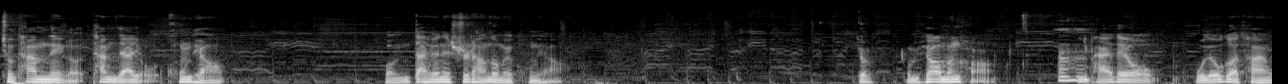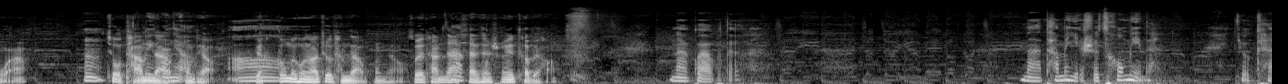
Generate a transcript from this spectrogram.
就他们那个，他们家有空调，我们大学那食堂都没空调。就是我们学校门口嗯一排得有五六个苍蝇馆，嗯，就他们家有空调，哦对，都没空调，就他们家有空调，所以他们家夏天生意特别好。那怪不得。那他们也是聪明的，就开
